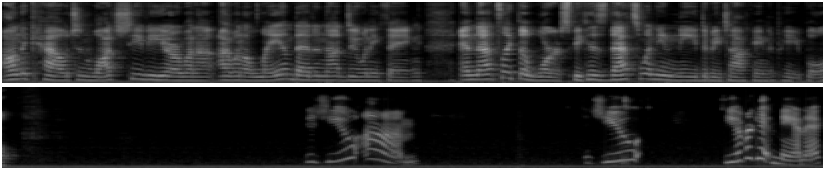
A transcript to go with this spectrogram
on the couch and watch TV or when I, I want to lay in bed and not do anything. And that's like the worst because that's when you need to be talking to people. Did you um did you do you ever get manic?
